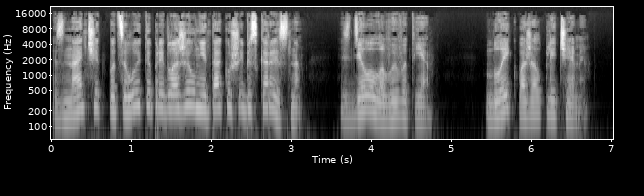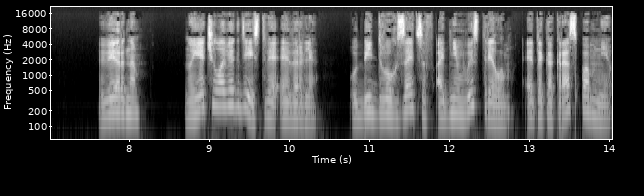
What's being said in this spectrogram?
«Значит, поцелуй ты предложил не так уж и бескорыстно», — сделала вывод я. Блейк пожал плечами. «Верно. Но я человек действия, Эверли. Убить двух зайцев одним выстрелом — это как раз по мне».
